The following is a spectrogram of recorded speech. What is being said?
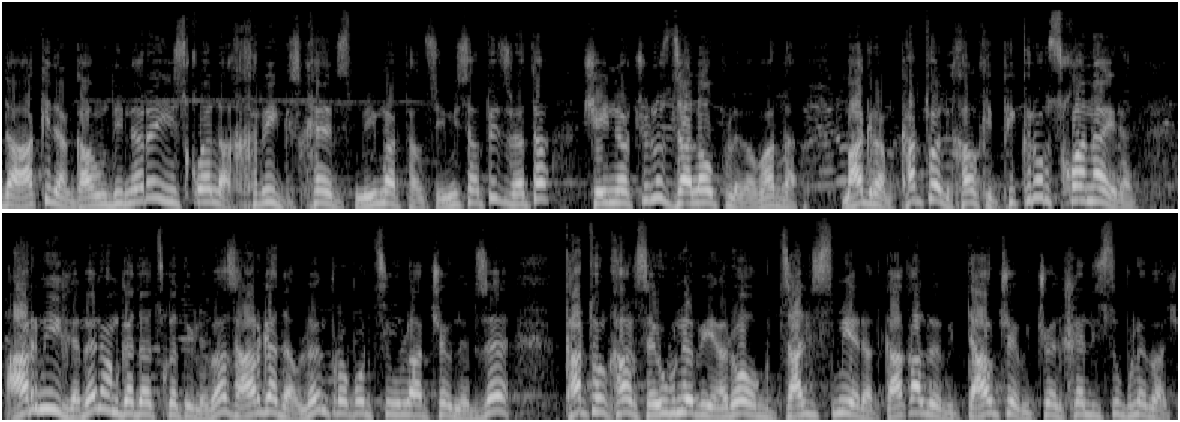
და აქედან გამომდინარე ის ყველა ხრიგს ხერს მიმართავს იმისათვის რათა შეინარჩუნოს ძალაუფლება მაგრამ მაგრამ ქართველი ხალხი ფიქრობს სხვანაირად. არ მიიღებენ ამ გადაწყვეტილებას არ გადავლენ პროპორციულ არჩევნებზე. ქართულ ხალხს ეუბნებიან რომ ძალისმიერად გაყალბებით დავჩებით ჩვენ ხელისუფლებაში.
